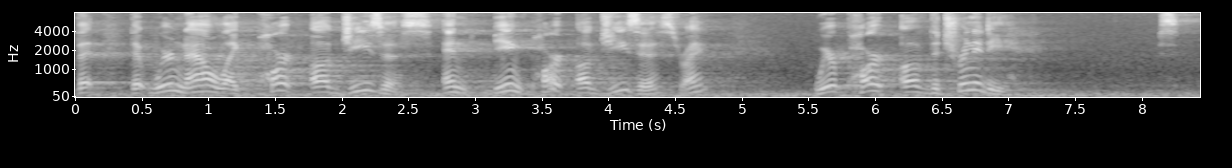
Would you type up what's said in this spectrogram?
That, that we're now like part of Jesus. And being part of Jesus, right? We're part of the Trinity. It's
